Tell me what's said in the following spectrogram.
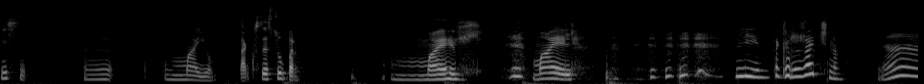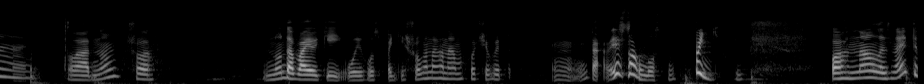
Я маю. Так, все супер. Маель. Маель. Блін, так ржачно. А, ладно, що? Ну, давай, окей. Ой, господи, що вона нам хоче вит... М, Так, я согласна. Поїхали. Погнали, знаєте,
